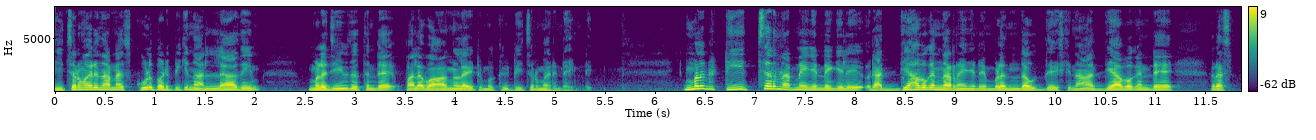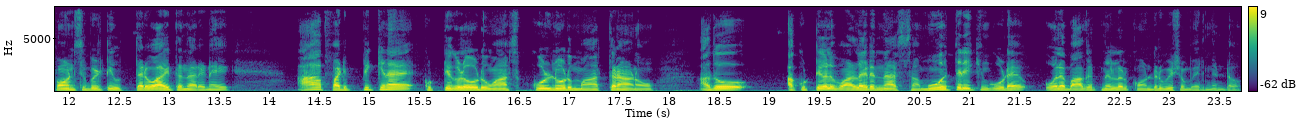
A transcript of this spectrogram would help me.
ടീച്ചർമാർ എന്ന് പറഞ്ഞാൽ സ്കൂളിൽ പഠിപ്പിക്കുന്ന അല്ലാതെയും നമ്മളെ ജീവിതത്തിന്റെ പല ഭാഗങ്ങളായിട്ട് നമുക്ക് ടീച്ചർമാരുണ്ടായിട്ടുണ്ട്. നമ്മളൊരു ടീച്ചർ എന്ന് പറഞ്ഞു കഴിഞ്ഞിട്ടുണ്ടെങ്കിൽ ഒരു അധ്യാപകൻ എന്ന് പറഞ്ഞു കഴിഞ്ഞിട്ടുണ്ടെങ്കിൽ നമ്മൾ എന്താ ഉദ്ദേശിക്കുന്നത്? ആ അധ്യാപകന്റെ റെസ്പോൺസിബിലിറ്റി ഉത്തരവാദിത്തം എന്ന് പറയുന്നത് ആ പഠിപ്പിക്കുന്ന കുട്ടികളോടും ആ സ്കൂളിനോടും മാത്രമാണോ? അതോ ആ കുട്ടികൾ വളരുന്ന ആ സമൂഹത്തിലേക്കും കൂടെ ഓല ഭാഗത്തു നിന്നുള്ളൊരു കോൺട്രിബ്യൂഷൻ വരുന്നുണ്ടോ?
